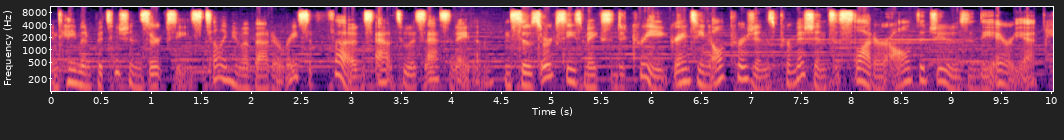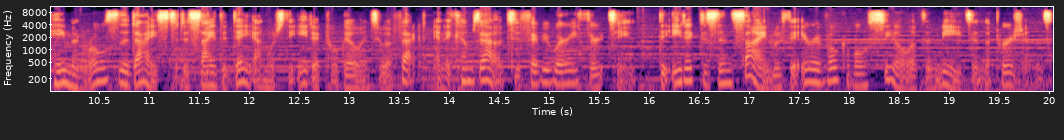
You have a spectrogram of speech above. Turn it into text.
and Haman petitions Xerxes, telling him about a race of thugs out to assassinate him. And so Xerxes makes a decree granting all Persians permission to slaughter slaughter all the Jews in the area. Haman rolls the dice to decide the date on which the edict will go into effect, and it comes out to February 13th. The edict is then signed with the irrevocable seal of the Medes and the Persians,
